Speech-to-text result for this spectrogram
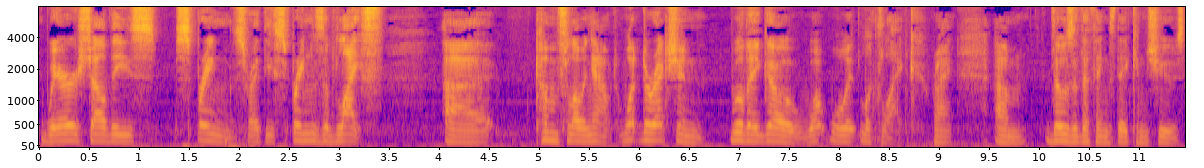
where shall these springs, right, these springs of life, uh, come flowing out. What direction will they go? What will it look like? Right? Um, those are the things they can choose.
